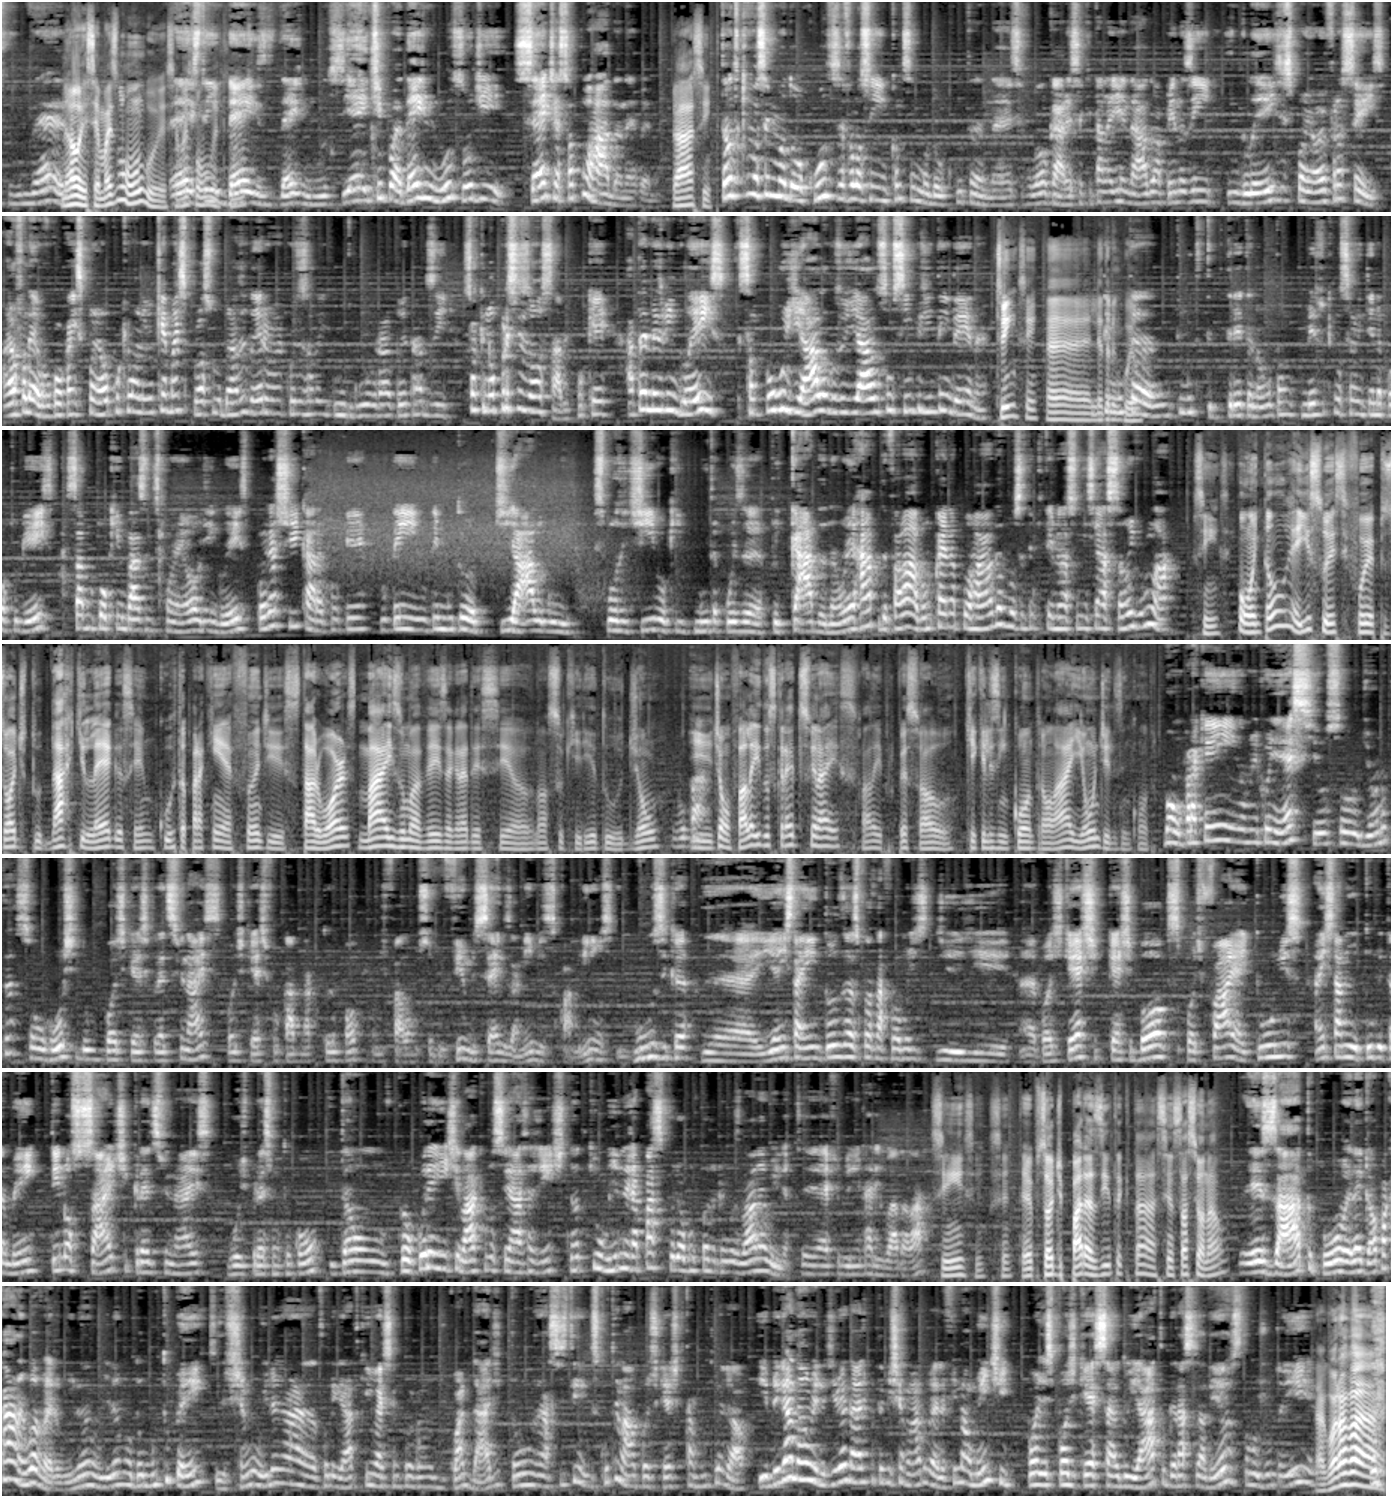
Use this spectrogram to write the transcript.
né? Não, esse é mais longo. Esse é, É, mais esse longo. tem então. 10, 10 minutos. E aí, tipo, é 10 minutos onde 7 é só porrada, né, velho? Ah, sim. Tanto que você me mandou o curto, você falou assim, quando você me mandou o curto, né, você falou, cara, esse aqui tá legendado apenas em inglês, espanhol e francês. Aí eu falei, eu vou colocar em espanhol porque é uma língua que é mais próximo do brasileiro, é uma coisa só do Google Tradutor traduzir. Só que não precisou, sabe? Porque até mesmo em inglês, são poucos diálogos, os diálogos são simples de entender, né? Sim, sim. É, é Não tem, tranquilo. muita, não tem muita treta não, então mesmo que você não entenda português, sabe um pouquinho básico de espanhol, de inglês, pode assistir, cara, porque não tem, não tem muito diálogo expositivo, que muita coisa aplicada, não. É rápido, fala, ah, vamos cair na porrada, você tem que terminar a sua iniciação e vamos lá. Sim. Bom, então é isso. Esse foi o episódio do Dark Legacy, um curta para quem é fã de Star Wars. Mais uma vez agradecer ao nosso querido John. Opa. E John, fala aí dos créditos finais. Fala aí pro pessoal o que, que eles encontram lá e onde eles encontram. Bom, pra quem não me conhece, eu sou o Jonathan, sou o host do podcast Créditos Finais, podcast focado na cultura pop, onde falamos sobre filmes, séries, animes, quadrinhos, música, é, e a gente está em todas as plataformas de, de, é, podcast, Cashbox, Spotify, iTunes, a gente está no YouTube também, tem nosso site, créditosfinais.wordpress.com, então procure a gente lá que você acha a gente, tanto que o William já participou de alguns programas lá, né William? Você é figurinha carimbada lá? Sim, sim, sim. Tem o episódio de Parasita que tá sensacional. Exato, pô, é legal pra caramba, velho. O William, o William mandou muito bem. Você chama o William, já tô ligado que vai ser um programa de qualidade. Então assistem, escutem lá o podcast que tá muito legal. E obrigadão, William, de verdade por ter me chamado, velho. Finalmente, esse podcast saiu do hiato, graças a Deus. Tamo junto aí. Agora vai!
